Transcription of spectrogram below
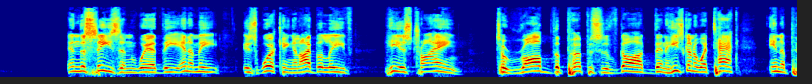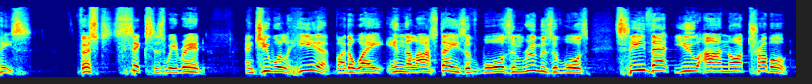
In the season where the enemy is working, and I believe he is trying to rob the purpose of God, then he's going to attack inner peace. Verse 6, as we read, and you will hear, by the way, in the last days of wars and rumors of wars. See that you are not troubled.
